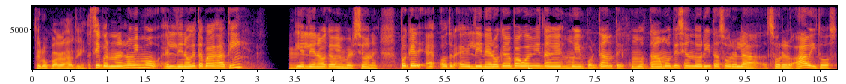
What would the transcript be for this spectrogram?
te lo pagas a ti. Sí, pero no es lo mismo el dinero que te pagas a ti y el dinero que va a inversiones. Porque el, eh, otra- el dinero que me pagó también es muy importante. Como estábamos diciendo ahorita sobre, la, sobre los hábitos,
